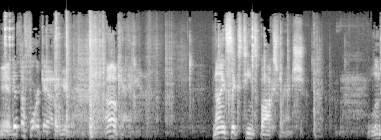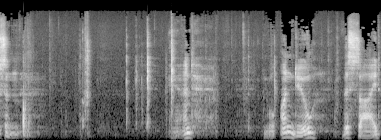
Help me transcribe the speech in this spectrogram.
Yeah, get the fork out of here. Okay. 9 16 box wrench. Loosen. And we will undo this side.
